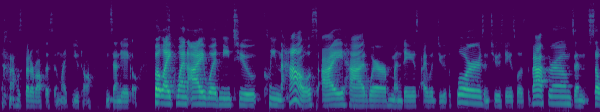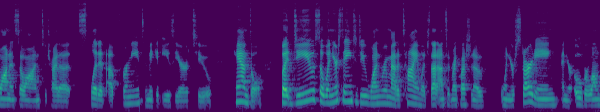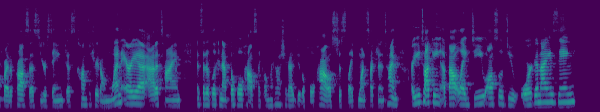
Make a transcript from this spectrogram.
I was better about this in like Utah and San Diego, but like when I would need to clean the house, I had where Mondays I would do the floors and Tuesdays was the bathrooms and so on and so on to try to split it up for me to make it easier to handle. But do you, so when you're saying to do one room at a time, which that answered my question of when you're starting and you're overwhelmed by the process, you're saying just concentrate on one area at a time instead of looking at the whole house like, oh my gosh, I got to do the whole house, just like one section at a time. Are you talking about like, do you also do organizing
